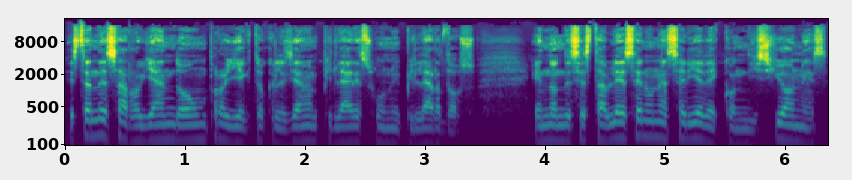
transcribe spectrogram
están desarrollando un proyecto que les llaman Pilares 1 y Pilar 2, en donde se establecen una serie de condiciones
